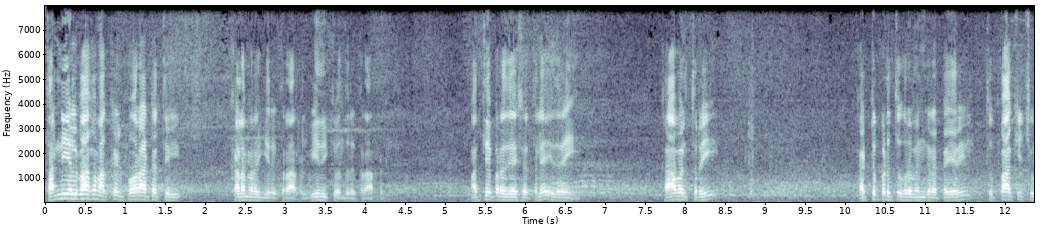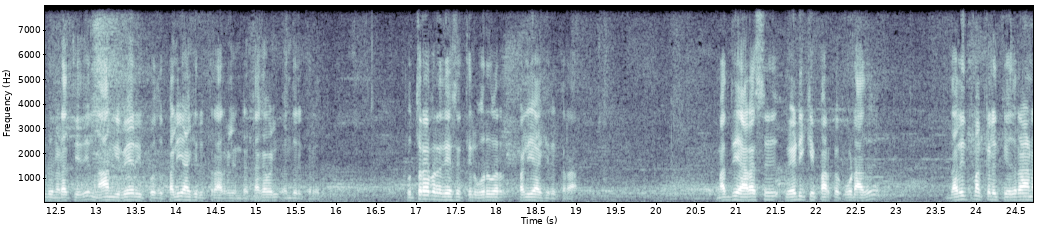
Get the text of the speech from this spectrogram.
தன்னியல்பாக மக்கள் போராட்டத்தில் களமிறங்கியிருக்கிறார்கள் வீதிக்கு வந்திருக்கிறார்கள். மத்திய பிரதேசத்திலே இதனை காவல்துறை கட்டுப்படுத்துகிறோம் என்கிற பெயரில் துப்பாக்கிச் சூடு நடத்தியதில் நான்கு பேர் இப்போது பலியாகி இருக்கிறார்கள் என்ற தகவல் வந்திருக்கிறது. உத்தரப்பிரதேசத்தில் ஒருவர் பலியாகி இருக்கிறார் மத்திய அரசு வேடிக்கை பார்க்கக்கூடாது. தலித் மக்களுக்கு எதிரான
